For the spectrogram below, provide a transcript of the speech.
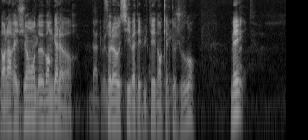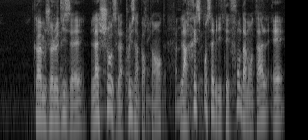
dans la région de Bangalore. Cela aussi va débuter dans quelques jours. Mais, comme je le disais, la chose la plus importante, la responsabilité fondamentale est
